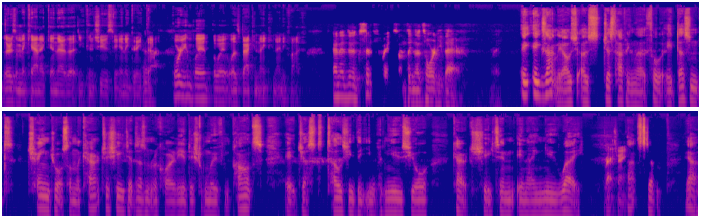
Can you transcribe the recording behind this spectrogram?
there's a mechanic in there that you can choose to integrate yeah. that, or you can play it the way it was back in 1995. And it accentuates something that's already there. Right? Exactly. I was I was just having that thought. It doesn't change what's on the character sheet. It doesn't require any additional moving parts. It just tells you that you can use your character sheet in in a new way. Right. Right. That's um, yeah,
